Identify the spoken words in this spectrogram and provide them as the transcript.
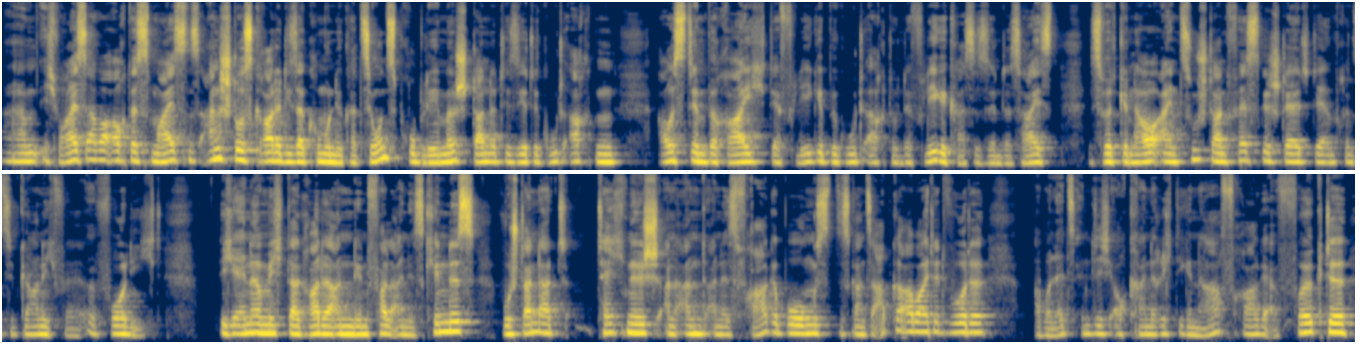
Ähm, Ich weiß aber auch, dass meistens Anstoß gerade dieser Kommunikationsprobleme standardisierte Gutachten aus dem Bereich der Pflegebegutachtung der Pflegekasse sind. Das heißt, es wird genau ein Zustand festgestellt, der im Prinzip gar nicht äh, vorliegt. Ich erinnere mich da gerade an den Fall eines Kindes, wo standardtechnisch anhand eines Fragebogens das Ganze abgearbeitet wurde, aber letztendlich auch keine richtige Nachfrage erfolgte.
